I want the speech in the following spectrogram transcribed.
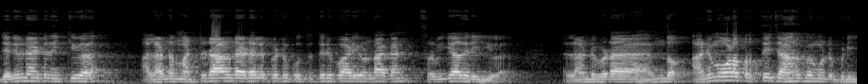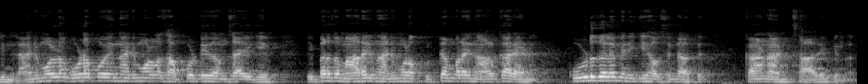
ജെന്യൂനായിട്ട് നിൽക്കുക അല്ലാണ്ട് മറ്റൊരാളുടെ ഇടയിൽ പെട്ട് കുത്തിത്തിരിപ്പാടി ഉണ്ടാക്കാൻ ശ്രമിക്കാതിരിക്കുക. അല്ലാണ്ട് ഇവിടെ എന്തോ അനുമോളെ പ്രത്യേകിച്ച് ആർക്കും അങ്ങോട്ട് പിടിക്കുന്നില്ല. അനുമോളുടെ കൂടെ പോയി അനുമോളെ സപ്പോർട്ട് ചെയ്ത് സംസാരിക്കുകയും ഇപ്പുറത്ത് മാറി നിന്ന് അനുമോളെ കുറ്റം പറയുന്ന ആൾക്കാരാണ് കൂടുതലും എനിക്ക് ഹൗസിന്റെ അകത്ത് കാണാൻ സാധിക്കുന്നത്.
